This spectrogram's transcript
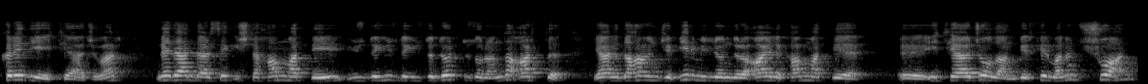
krediye ihtiyacı var. Neden dersek işte ham maddeyi yüzde yüzde yüzde 400 oranında arttı. Yani daha önce 1 milyon lira aylık ham maddeye e, ihtiyacı olan bir firmanın şu an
